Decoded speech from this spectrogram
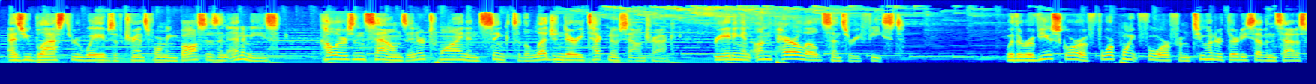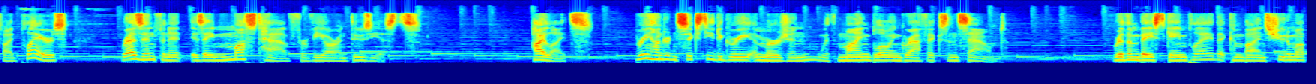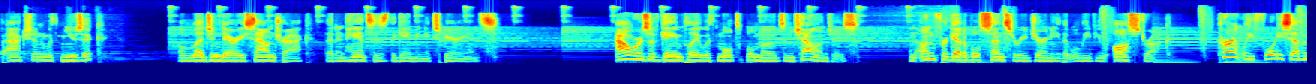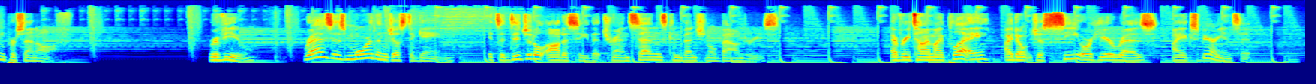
As you blast through waves of transforming bosses and enemies, colors and sounds intertwine and sync to the legendary techno soundtrack, creating an unparalleled sensory feast. With a review score of 4.4 from 237 satisfied players, Rez Infinite is a must-have for VR enthusiasts. Highlights 360 degree immersion with mind blowing graphics and sound. Rhythm based gameplay that combines shoot 'em up action with music. A legendary soundtrack that enhances the gaming experience. Hours of gameplay with multiple modes and challenges. An unforgettable sensory journey that will leave you awestruck. Currently 47% off. Review Rez is more than just a game, it's a digital odyssey that transcends conventional boundaries. Every time I play, I don't just see or hear Rez, I experience it.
